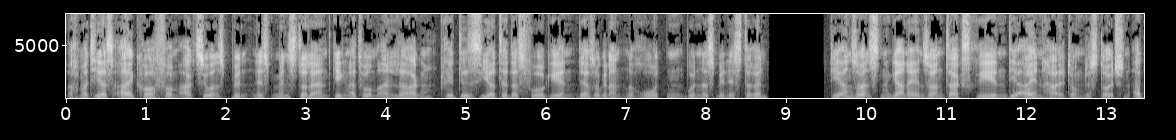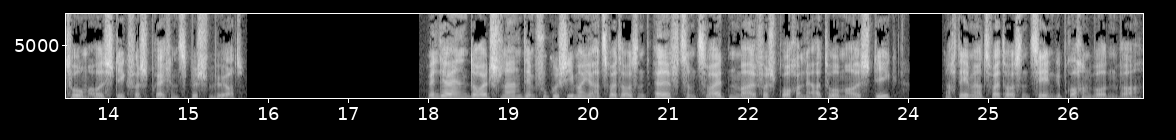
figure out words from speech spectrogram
Auch Matthias Eickhoff vom Aktionsbündnis Münsterland gegen Atomanlagen kritisierte das Vorgehen der sogenannten roten Bundesministerin, die ansonsten gerne in Sonntagsreden die Einhaltung des deutschen Atomausstiegversprechens beschwört wenn der in Deutschland im Fukushima-Jahr 2011 zum zweiten Mal versprochene Atomausstieg, nachdem er 2010 gebrochen worden war,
